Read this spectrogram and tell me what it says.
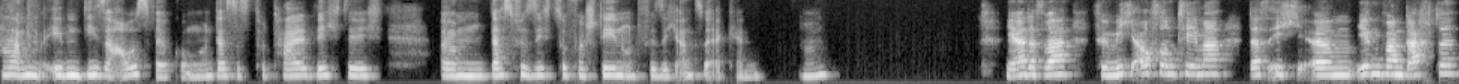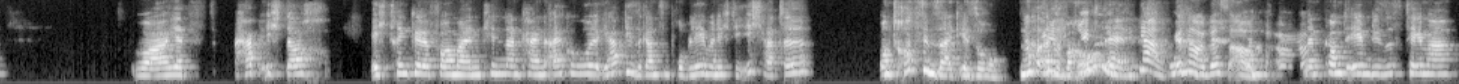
haben eben diese Auswirkungen. Und das ist total wichtig, ähm, das für sich zu verstehen und für sich anzuerkennen. Hm? Ja, das war für mich auch so ein Thema, dass ich ähm, irgendwann dachte, boah, jetzt habe ich doch, ich trinke vor meinen Kindern keinen Alkohol, ihr habt diese ganzen Probleme nicht, die ich hatte und trotzdem seid ihr so. Ne? Also warum denn? Ja, genau, das auch. Und dann kommt eben dieses Thema,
